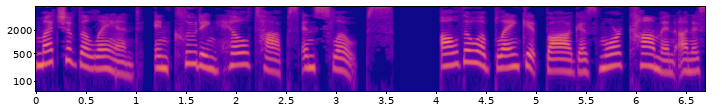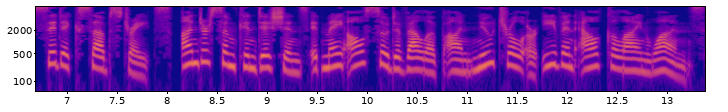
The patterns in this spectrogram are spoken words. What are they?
much of the land, including hilltops and slopes. Although a blanket bog is more common on acidic substrates, under some conditions it may also develop on neutral or even alkaline ones,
